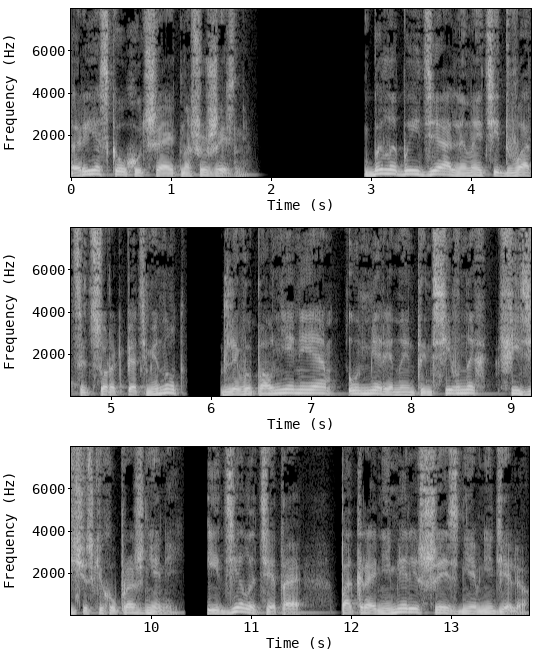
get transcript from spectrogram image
резко ухудшает нашу жизнь. Было бы идеально найти 20-45 минут для выполнения умеренно интенсивных физических упражнений и делать это, по крайней мере, 6 дней в неделю.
